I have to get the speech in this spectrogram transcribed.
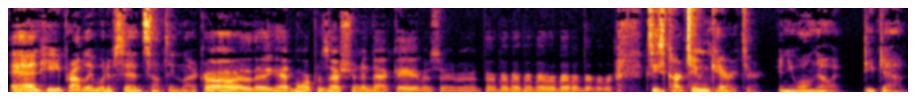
And he probably would have said something like, "Oh, they had more possession in that game," uh, because he's a cartoon character, and you all know it deep down.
